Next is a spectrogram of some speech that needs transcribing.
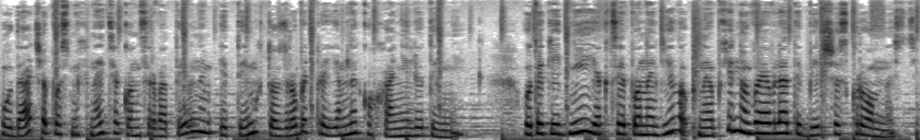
Удача посміхнеться консервативним і тим, хто зробить приємне коханій людині. У такі дні, як цей понеділок, необхідно виявляти більше скромності.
